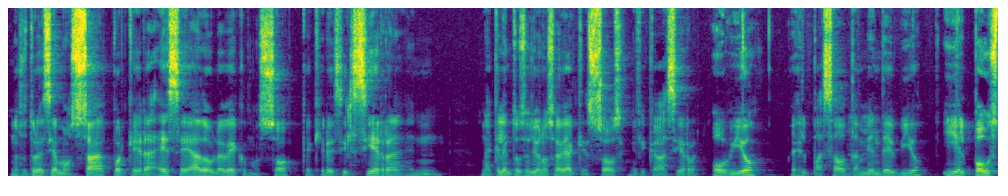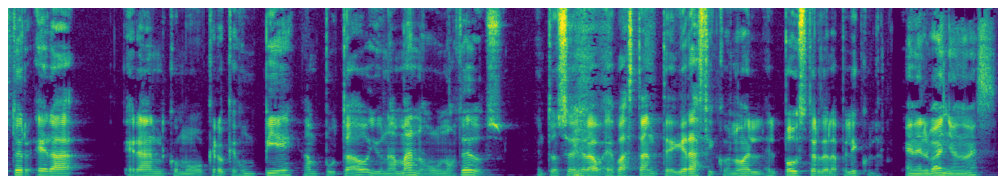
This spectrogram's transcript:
Nosotros decíamos SA porque era S-A-W como SO, que quiere decir sierra. En, en aquel entonces yo no sabía que SO significaba sierra. O vio, es el pasado también de vio. Y el póster era, eran como, creo que es un pie amputado y una mano o unos dedos. Entonces era, es bastante gráfico, ¿no? El, el póster de la película. En el baño, ¿no es?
